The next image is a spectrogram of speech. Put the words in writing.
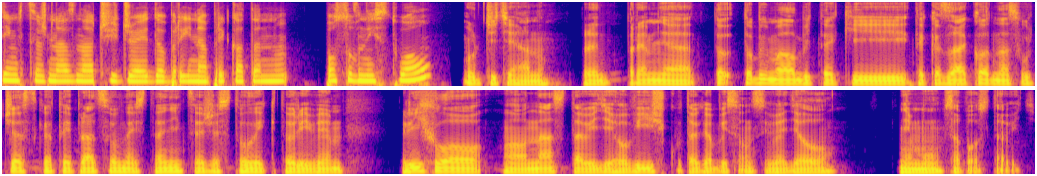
Tým chceš naznačiť, že je dobrý napríklad ten posuvný stôl? Určite áno pre, pre mňa to, to by mal byť taký, taká základná súčiastka tej pracovnej stanice, že stolík, ktorý viem rýchlo nastaviť jeho výšku, tak aby som si vedel k nemu sa postaviť.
